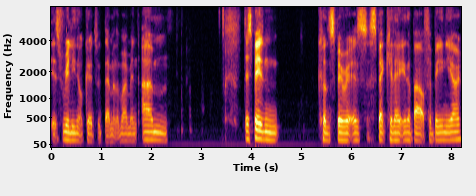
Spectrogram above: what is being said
it's really not good with them at the moment. Um, there's been conspirators speculating about Fabinho.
